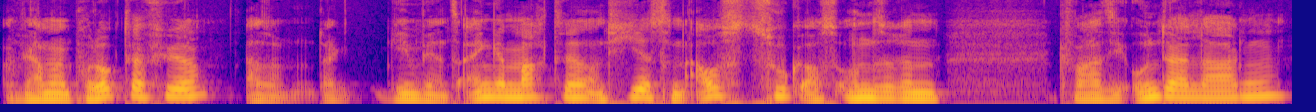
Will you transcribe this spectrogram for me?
wir haben ein Produkt dafür, also da gehen wir ins Eingemachte und hier ist ein Auszug aus unseren quasi Unterlagen,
